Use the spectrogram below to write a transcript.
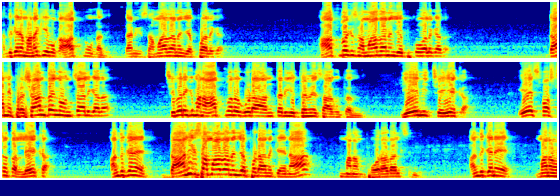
అందుకనే మనకి ఒక ఆత్మ ఉన్నది. దానికి సమాధానం చెప్పాలిగా. ఆత్మకి సమాధానం చెప్పుకోవాలి కదా. దాన్ని ప్రశాంతంగా ఉంచాలి కదా. చివరికి మన ఆత్మలో కూడా అంతర్యుద్ధమే సాగుతుంది. ఏమి చేయక ఏ స్పష్టత లేక. అందుకనే దానికి సమాధానం చెప్పడానికైనా మనం పోరాడాల్సింది. అందుకనే మనం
